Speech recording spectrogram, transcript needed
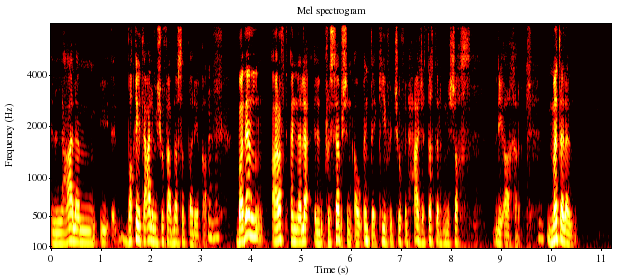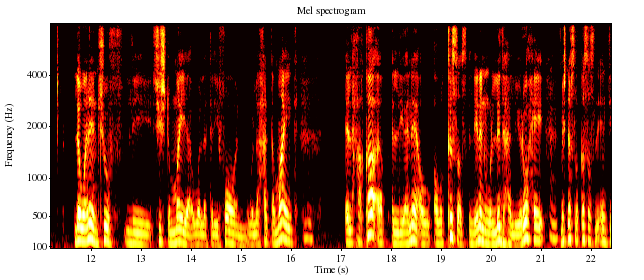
العالم بقية العالم يشوفها بنفس الطريقة. بعدين عرفت أن لا البرسبشن أو أنت كيف تشوف الحاجة تختلف من شخص لآخر مثلا لو أنا نشوف لشيشه مية ولا تليفون ولا حتى مايك. الحقائق اللي أنا أو أو القصص اللي أنا نولدها لروحي. مش نفس القصص اللي انت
